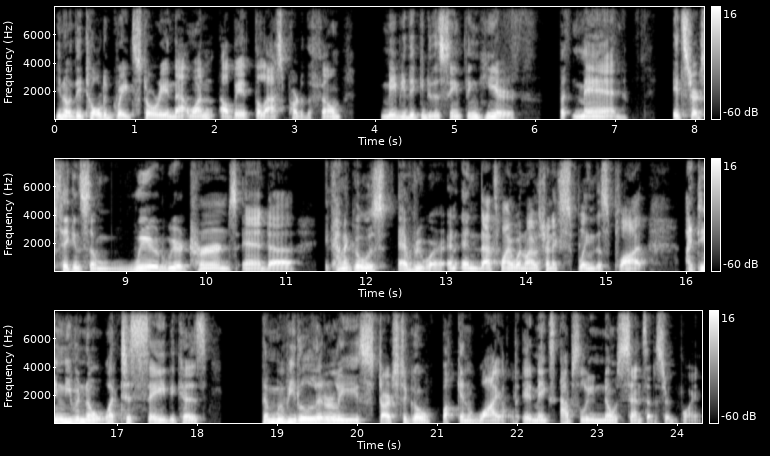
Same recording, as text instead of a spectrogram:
you know, they told a great story in that one, albeit the last part of the film. Maybe they can do the same thing here. But man, it starts taking some weird, weird turns and uh, it kind of goes everywhere. And, and that's why when I was trying to explain this plot, I didn't even know what to say because the movie literally starts to go fucking wild. It makes absolutely no sense at a certain point.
